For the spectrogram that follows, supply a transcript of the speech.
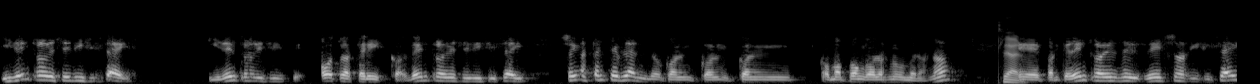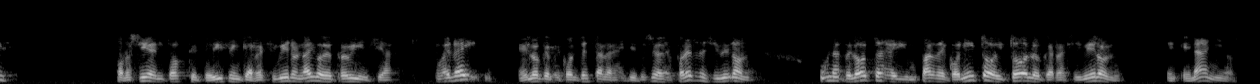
Y dentro de ese 16, y dentro de ese, otro asterisco, dentro de ese 16, soy bastante blando con, con, con cómo pongo los números, ¿no? Claro. Eh, porque dentro de, ese- de esos 16% que te dicen que recibieron algo de provincia, por ahí es lo que me contestan las instituciones, por ahí recibieron una pelota y un par de conitos y todo lo que recibieron en, en años,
